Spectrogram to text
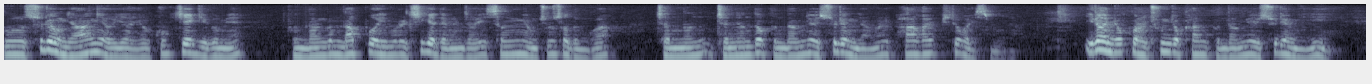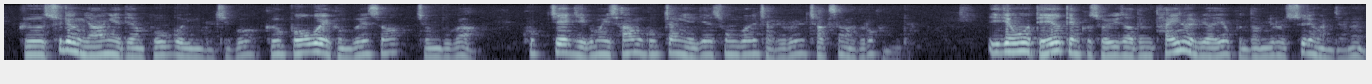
그 수령량에 의하여 국제기금에 분담금 납부 의무를 지게 되는 자의 성명, 주소 등과 전년, 전년 도 분담료의 수령량을 파악할 필요가 있습니다. 이러한 요건을 충족한 분담료의 수령인이 그 수령량에 대한 보고 의무를 지고 그 보고에 근거해서 정부가 국제기금의 사무국장에게 송부할 자료를 작성하도록 합니다. 이 경우 대여 탱크 소유자 등 타인을 위하여 분담료를 수령한 자는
